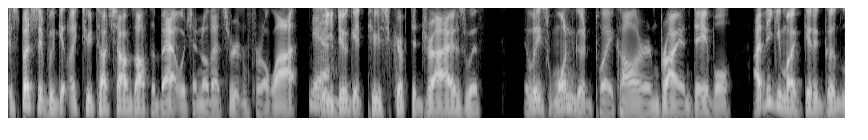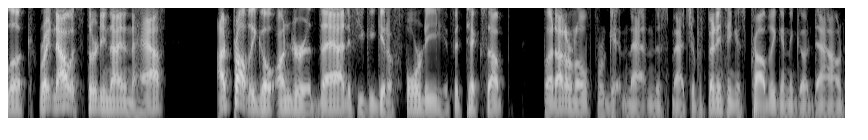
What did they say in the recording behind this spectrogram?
especially if we get like two touchdowns off the bat, which I know that's rooting for a lot. Yeah. But you do get two scripted drives with at least one good play caller and Brian Daboll. I think you might get a good look. Right now it's 39 and a half. I'd probably go under that if you could get a 40 if it ticks up, but I don't know if we're getting that in this matchup. If anything, it's probably going to go down.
